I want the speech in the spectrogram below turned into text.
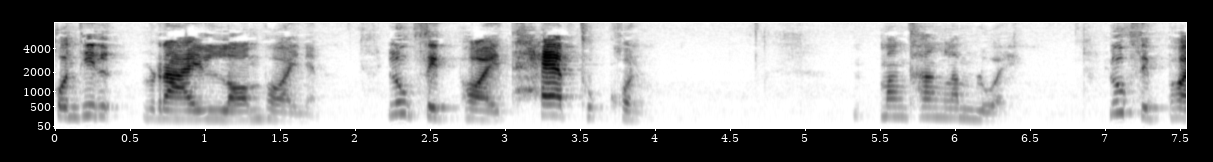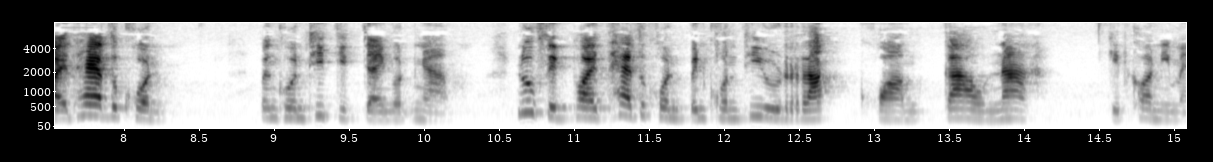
คนที่รายล้อมพลอยเนี่ย ลูกศิษย์พลอยแทบทุกคน มั่งคั่งร่ำรวย ลูกศิษย์พลอยแทบทุกคน เป็นคนที่จิตใจงดงาม ลูกศิษย์พลอยแทบทุกคนเป็นคนที่รักความก้าวหน้าเก็ตข้อนี้ไหม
